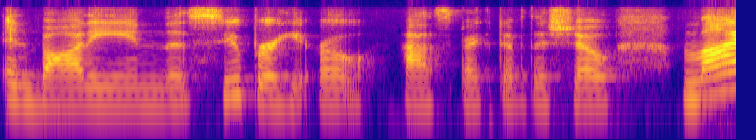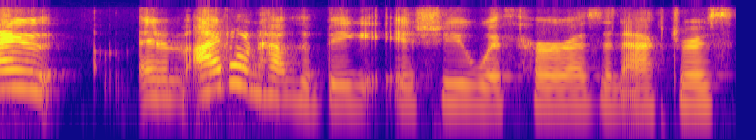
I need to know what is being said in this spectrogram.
embodying the superhero aspect of the show. My and I don't have the big issue with her as an actress.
